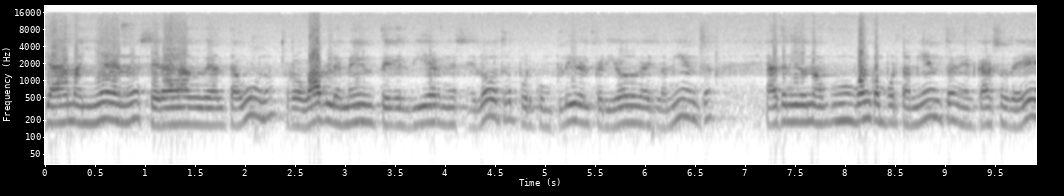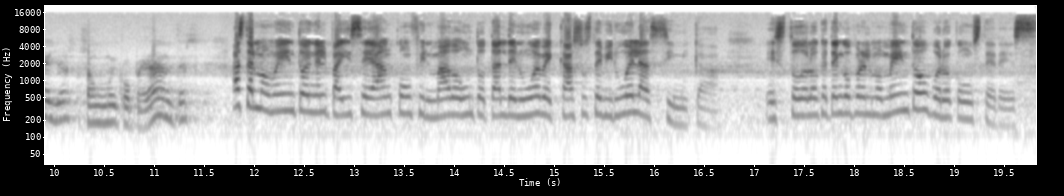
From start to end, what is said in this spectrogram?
Ya mañana será dado de alta uno, probablemente el viernes el otro, por cumplir el periodo de aislamiento. Ha tenido un buen comportamiento en el caso de ellos, son muy cooperantes. Hasta el momento en el país se han confirmado un total de nueve casos de viruela símica. Es todo lo que tengo por el momento. Vuelvo con ustedes.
